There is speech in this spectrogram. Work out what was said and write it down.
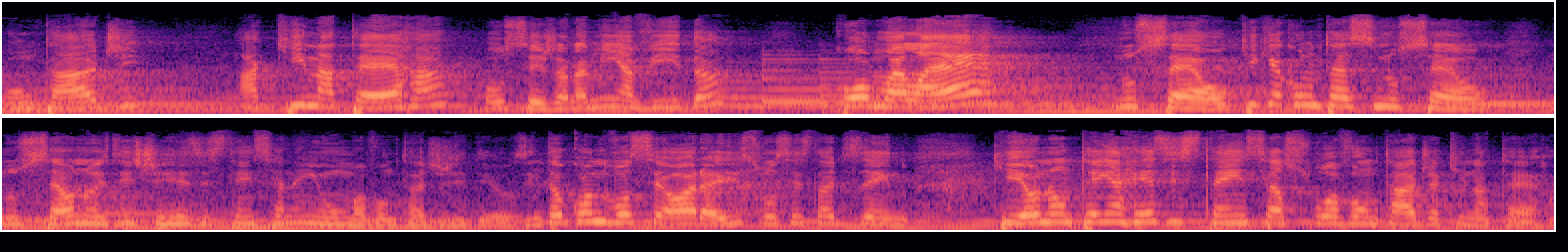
vontade aqui na terra, ou seja, na minha vida, como ela é no céu. O que, que acontece no céu? No céu não existe resistência nenhuma à vontade de Deus. Então, quando você ora isso, você está dizendo que eu não tenha resistência à sua vontade aqui na terra.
